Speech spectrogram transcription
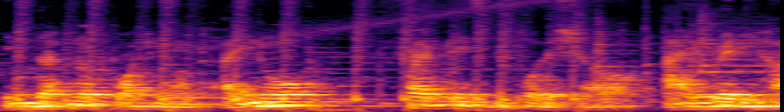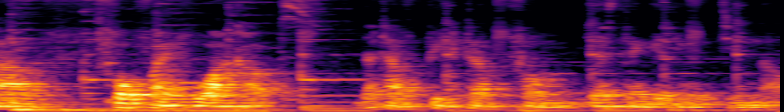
in that not working out i know five minutes before the shower i already have four five workouts that I've picked up from just engaging with gym now.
